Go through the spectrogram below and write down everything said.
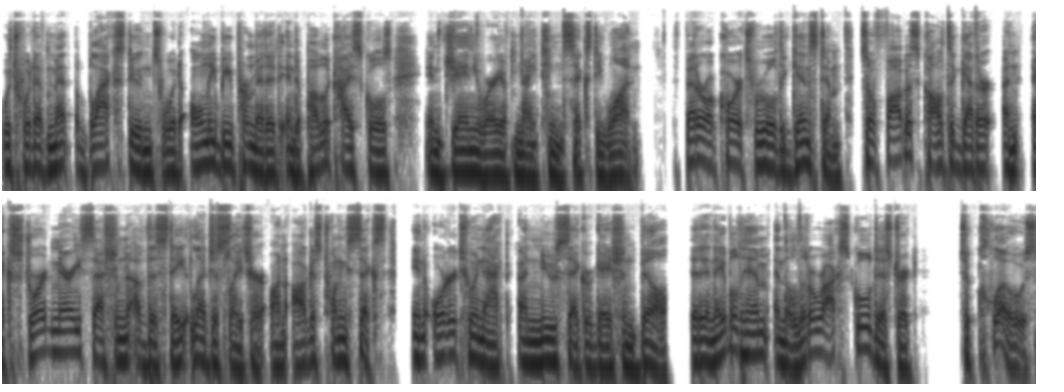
which would have meant the black students would only be permitted into public high schools in January of 1961 The federal courts ruled against him. So Faubus called together an extraordinary session of the state legislature on August 26th in order to enact a new segregation bill that enabled him and the Little Rock School District to close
